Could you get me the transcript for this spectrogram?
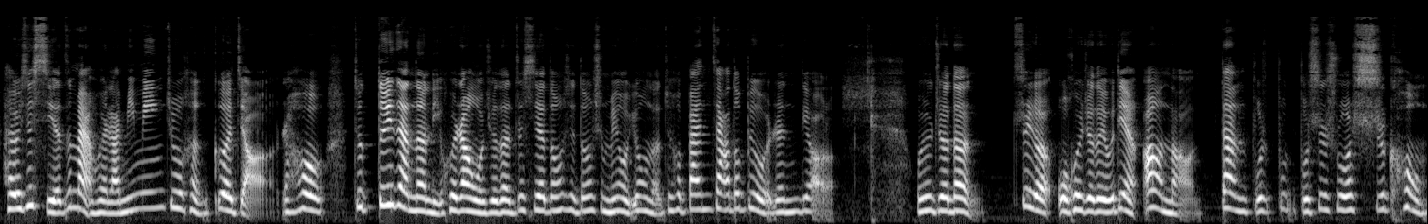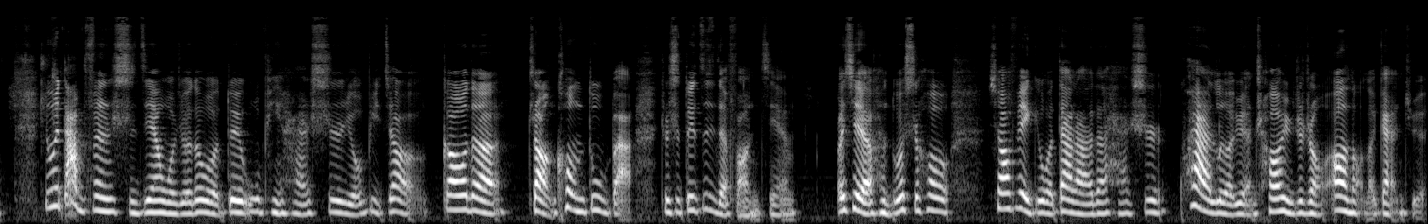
还有一些鞋子买回来明明就很硌脚，然后就堆在那里，会让我觉得这些东西都是没有用的，最后搬家都被我扔掉了，我就觉得这个我会觉得有点懊恼，但不不不是说失控，因为大部分时间我觉得我对物品还是有比较高的掌控度吧，就是对自己的房间。而且很多时候，消费给我带来的还是快乐，远超于这种懊恼的感觉。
